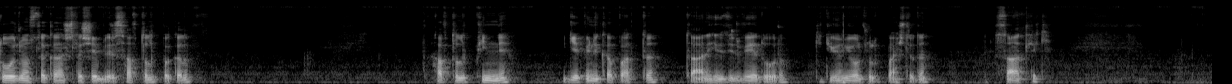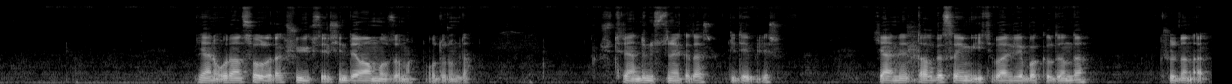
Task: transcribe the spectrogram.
Dow Jones'la karşılaşabiliriz. Haftalık bakalım. Haftalık pinli gap'ini kapattı. Tarihi zirveye doğru gidiyor. Yolculuk başladı. Saatlik. Yani oransal olarak şu yükselişin devamı o zaman o durumda. Şu trendin üstüne kadar gidebilir. Yani dalga sayımı itibariyle bakıldığında şuradan ak-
